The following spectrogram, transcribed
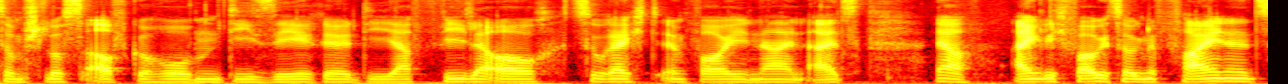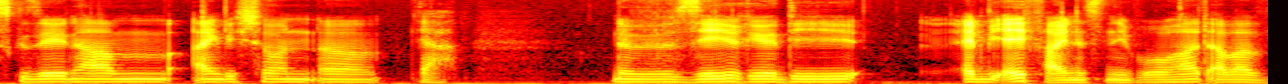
zum Schluss aufgehoben. Die Serie, die ja viele auch zu Recht im Vorhinein als ja, eigentlich vorgezogene Finals gesehen haben. Eigentlich schon äh, ja, eine Serie, die NBA Finals Niveau hat, aber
